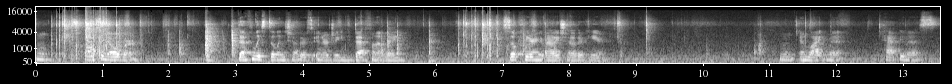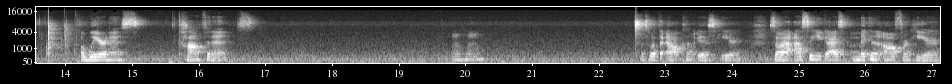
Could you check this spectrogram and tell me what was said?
Hmm. Crossing over. Definitely stealing each other's energy. Definitely. Still caring about each other here. Hmm. Enlightenment. Happiness. Awareness. Confidence. Mm-hmm. That's what the outcome is here. So I, I see you guys making an offer here.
